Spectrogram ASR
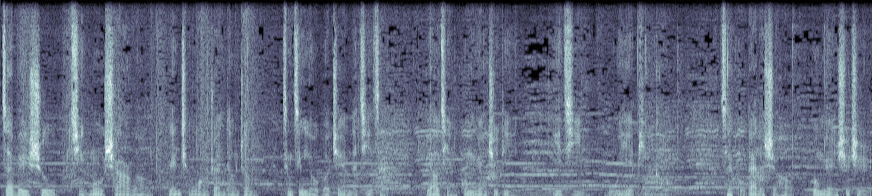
在魏书《景穆十二王任城王传》当中，曾经有过这样的记载：表简公园之地，以及无业平口。在古代的时候，公园是指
